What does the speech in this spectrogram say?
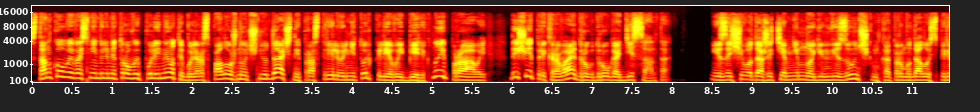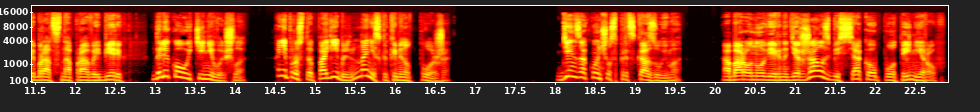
Станковые 8-миллиметровые пулеметы были расположены очень удачно и простреливали не только левый берег, но и правый, да еще и прикрывая друг друга от десанта. Из-за чего даже тем немногим везунчикам, которым удалось перебраться на правый берег, далеко уйти не вышло. Они просто погибли на несколько минут позже. День закончился предсказуемо. Оборона уверенно держалась, без всякого пота и нервов.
